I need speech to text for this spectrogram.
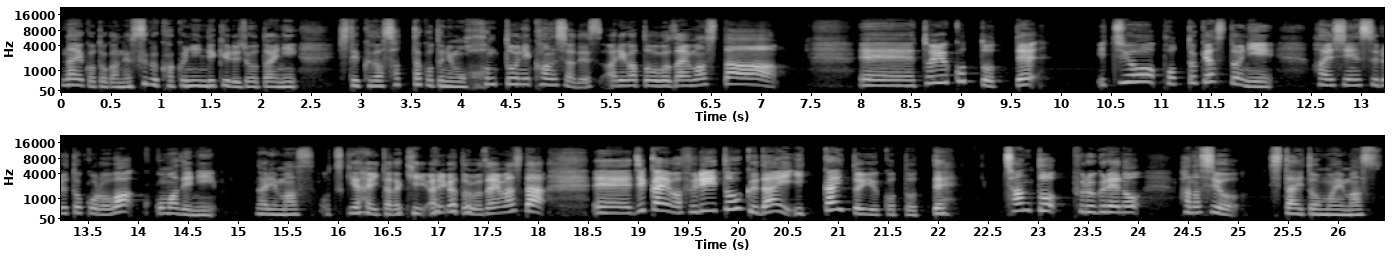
ないことがねすぐ確認できる状態にしてくださったことにも本当に感謝です。ありがとうございました。えー、ということで一応ポッドキャストに配信するところはここまでになりますお付き合いいただきありがとうございました、えー、次回はフリートーク第1回ということでちゃんとプログレの話をしたいと思います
